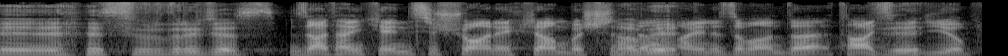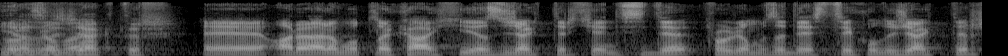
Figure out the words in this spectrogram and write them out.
e, sürdüreceğiz. Zaten kendisi şu an ekran başında. Tabii. Aynı zamanda takip Bize ediyor programı. yazacaktır. Ee, ara ara mutlaka ki yazacaktır kendisi de. Programımıza destek olacaktır.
